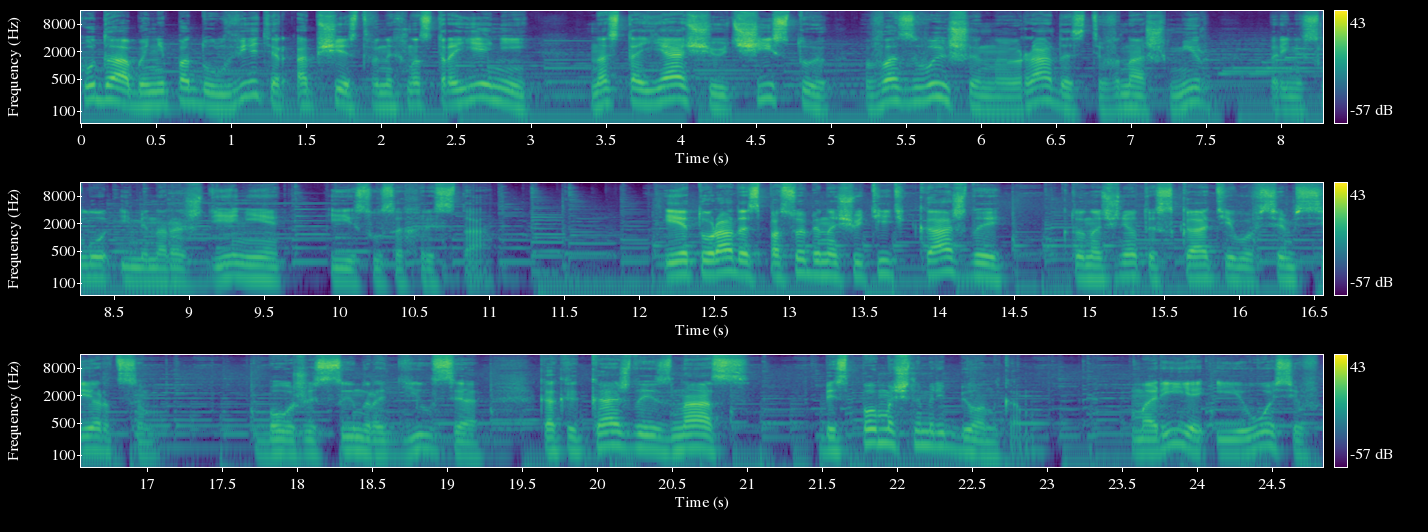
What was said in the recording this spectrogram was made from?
куда бы ни подул ветер общественных настроений, настоящую, чистую, возвышенную радость в наш мир принесло именно рождение Иисуса Христа – и эту радость способен ощутить каждый, кто начнет искать его всем сердцем. Божий Сын родился, как и каждый из нас, беспомощным ребенком. Мария и Иосиф,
